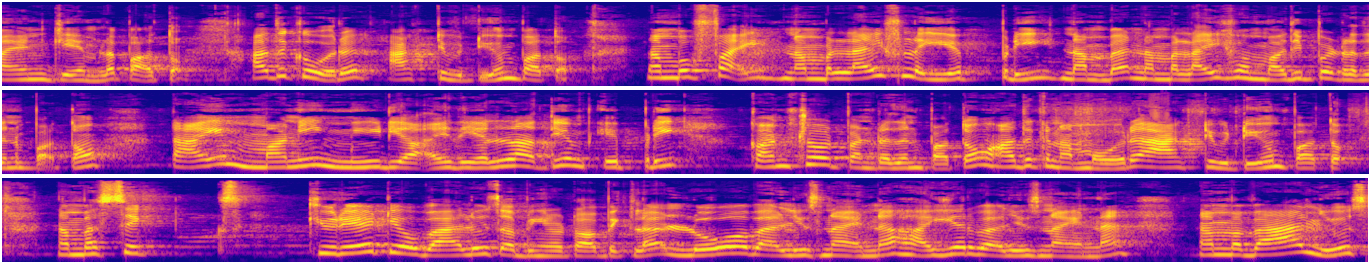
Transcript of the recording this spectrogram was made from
மைண்ட் கேமில் பார்த்தோம். அதுக்கு ஒரு ஆக்டிவிட்டியும் பார்த்தோம். நம்பர் ஃபைவ் நம்ம லைஃப்பில் எப்படி நம்ம நம்ம லைஃப்பை மதிப்பிடுறதுன்னு பார்த்தோம். டைம் மணி மீடியா இது எல்லாத்தையும் எப்படி கண்ட்ரோல் பண்ணுறதுன்னு பார்த்தோம். அதுக்கு நம்ம ஒரு ஆக்டிவிட்டியும் பார்த்தோம். நம்ம செக் சிக்ஸ் யோர் வேல்யூஸ் அப்படிங்கிற டாப்பிக்கில் லோவர் வேல்யூஸ்னால் என்ன ஹையர் வேல்யூஸ்னால் என்ன நம்ம வேல்யூஸ்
